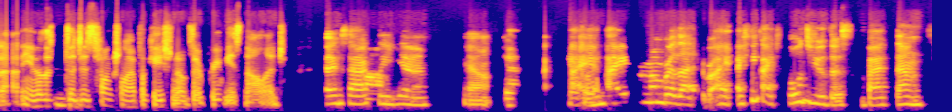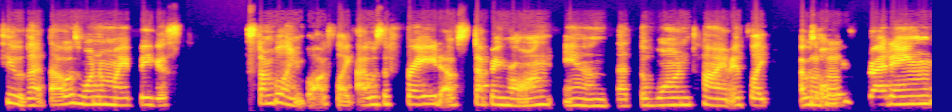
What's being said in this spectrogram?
uh, you know the, the dysfunctional application of their previous knowledge Exactly. Yeah. Yeah. Yeah. I, I remember that I, I think I told you this back then too, that that was one of my biggest stumbling blocks. Like I was afraid of stepping wrong and that the one time it's like I was mm-hmm. always dreading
